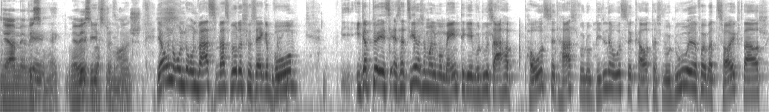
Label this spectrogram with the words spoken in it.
Ja, wir wissen, wir, wir wissen, was du meinst. Ja, und, und, und was, was würdest du sagen, wo ich glaube, du, es, hat sicher schon mal Momente gegeben, wo du Sachen postet hast, wo du Bilder rausgehauen hast, wo du davon überzeugt warst,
